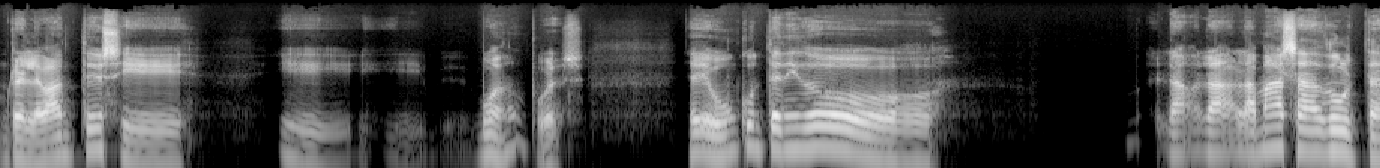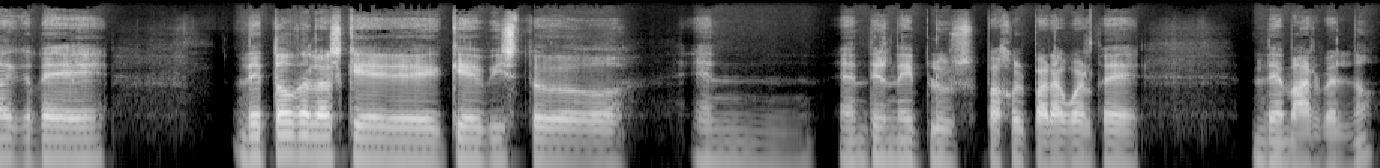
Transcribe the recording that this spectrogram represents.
relevantes y, bueno, pues un contenido la, la, más adulta de, de todas las que he visto en, en Disney Plus bajo el paraguas de, de Marvel, ¿no?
